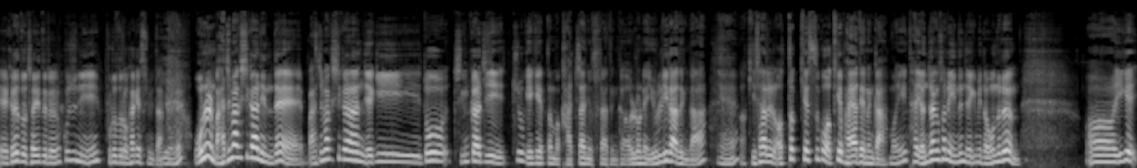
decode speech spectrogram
예, 그래도 저희들은 꾸준히 부르도록 하겠습니다. 예. 오늘 마지막 시간인데 마지막 시간 얘기도 지금까지 쭉 얘기했던 뭐 가짜 뉴스라든가 언론의 윤리라든가 예. 어, 기사를 어떻게 쓰고 어떻게 봐야 되는가 뭐이다 연장선에 있는 얘기입니다. 오늘은 어 이게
